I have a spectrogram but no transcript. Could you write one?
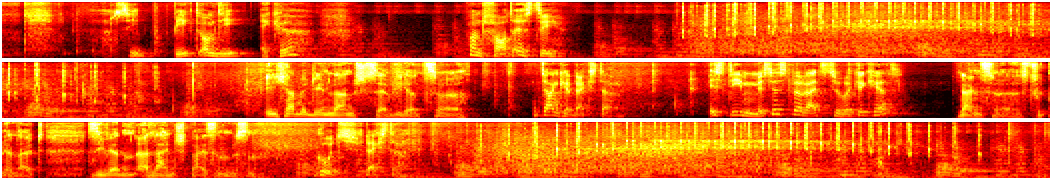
Sie biegt um die Ecke und fort ist sie. Ich habe den Lunch serviert, Sir. Danke, Baxter. Ist die Mrs. bereits zurückgekehrt? Nein, Sir, es tut mir leid. Sie werden allein speisen müssen. Gut, Baxter.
